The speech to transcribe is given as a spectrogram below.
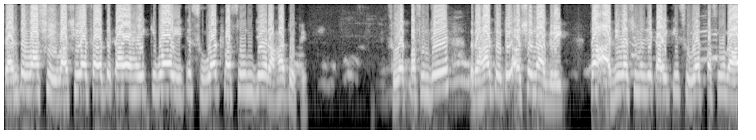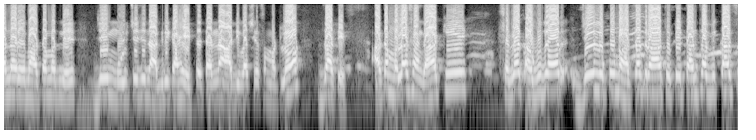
त्यानंतर वाशी. वाशी याचा अर्थ काय आहे? की बा इथे सुरुवात पासून जे राहत होते सुरुवात पासून जे राहत होते असे नागरिक तर आदिवासी म्हणजे काय की सुरुवात पासून राहणारे भारतामधले जे मूळचे जे नागरिक आहेत तर त्यांना आदिवासी असं म्हटलं जाते. आता मला सांगा की सगळ्यात अगोदर जे लोक भारतात राहत होते त्यांचा विकास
